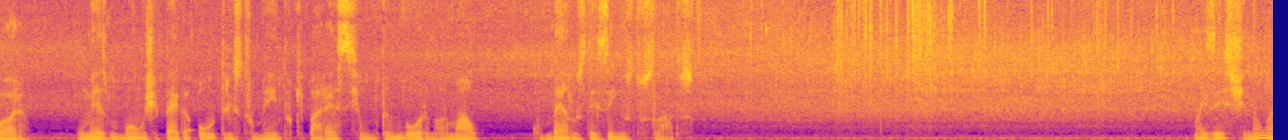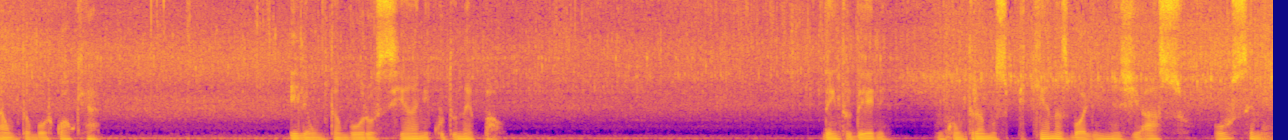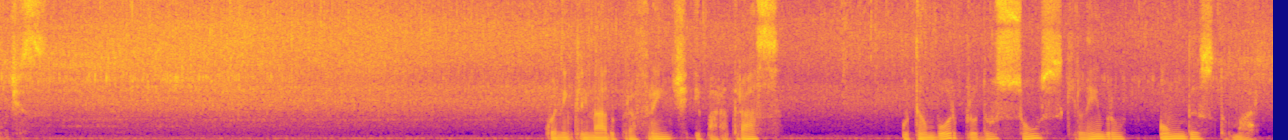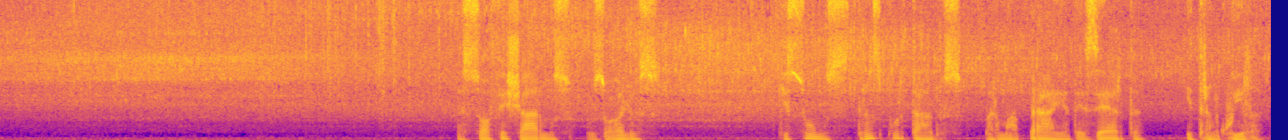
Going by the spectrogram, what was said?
Agora, o mesmo monge pega outro instrumento que parece um tambor normal, com belos desenhos dos lados. Mas este não é um tambor qualquer. Ele é um tambor oceânico do Nepal. Dentro dele, encontramos pequenas bolinhas de aço ou sementes. Quando inclinado para frente e para trás, o tambor produz sons que lembram ondas do mar. É só fecharmos os olhos que somos transportados para uma praia deserta e tranquila.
